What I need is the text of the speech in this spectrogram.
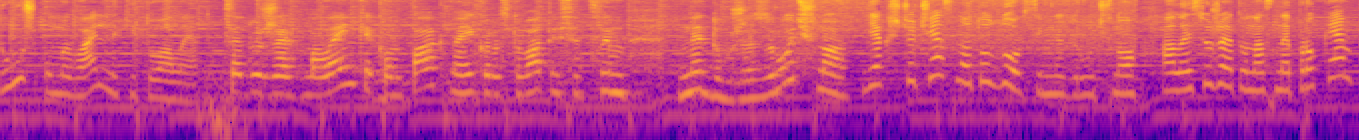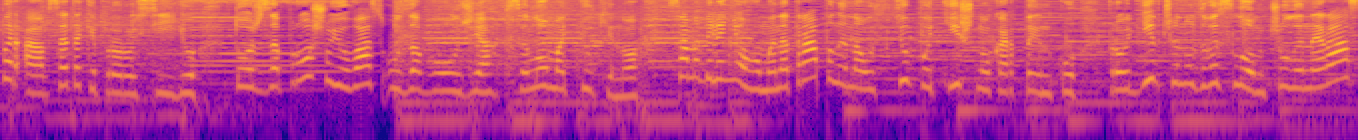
душ, умивальник і туалет. Це дуже маленьке, компактне і користуватися цим не дуже зручно. Якщо чесно, то зовсім незручно. Але сюжет у нас не про кемпер, а все-таки про Росію. Тож запрошую вас у Заволжя, в село Матюкіно. Саме біля нього ми натрапили на ось цю потішну картинку. Про дівчину з веслом чули не раз,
